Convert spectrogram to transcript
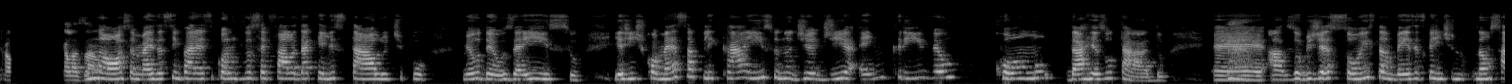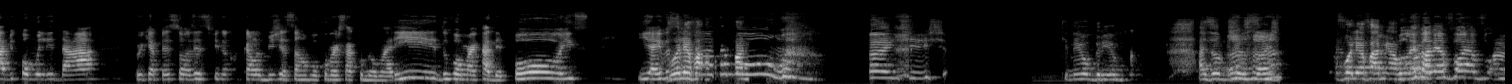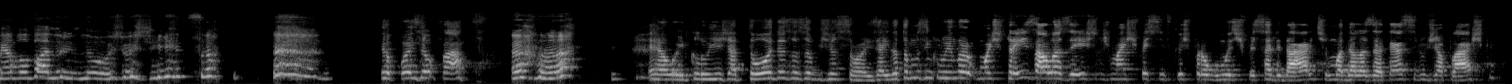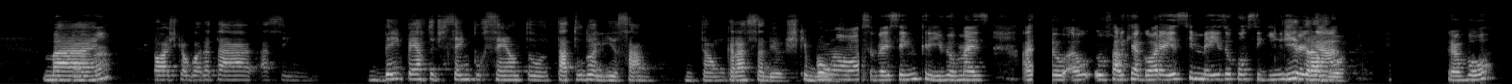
aulas. Nossa, mas assim, parece quando você fala daquele estalo, tipo, meu Deus, é isso. E a gente começa a aplicar isso no dia a dia, é incrível como dá resultado. É, as objeções também, às vezes que a gente não sabe como lidar, porque a pessoa às vezes fica com aquela objeção, vou conversar com meu marido, vou marcar depois. E aí você vou levar... ah, tá bom. Antes. Que nem eu brinco. As objeções. Uhum. Vou levar minha vou avó. Vou levar minha avó, minha vovó no, no jiu-jitsu. Depois eu faço. Uhum. É, eu incluí já todas as objeções. Ainda estamos incluindo umas três aulas extras mais específicas para algumas especialidades. Uma delas é até a cirurgia plástica. Mas uhum. eu acho que agora está, assim, bem perto de 100%. Tá tudo ali, sabe? Então, graças a Deus, que bom. Nossa, vai ser incrível. Mas assim, eu, eu, eu falo que agora, esse mês, eu consegui enxergar... Ih, travou. Travou?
